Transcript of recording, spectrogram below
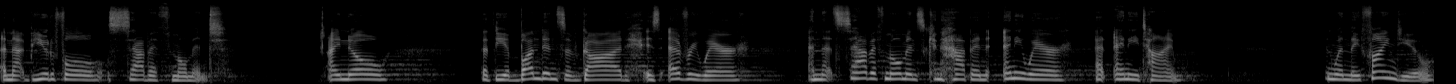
and that beautiful Sabbath moment. I know that the abundance of God is everywhere and that Sabbath moments can happen anywhere at any time. And when they find you,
